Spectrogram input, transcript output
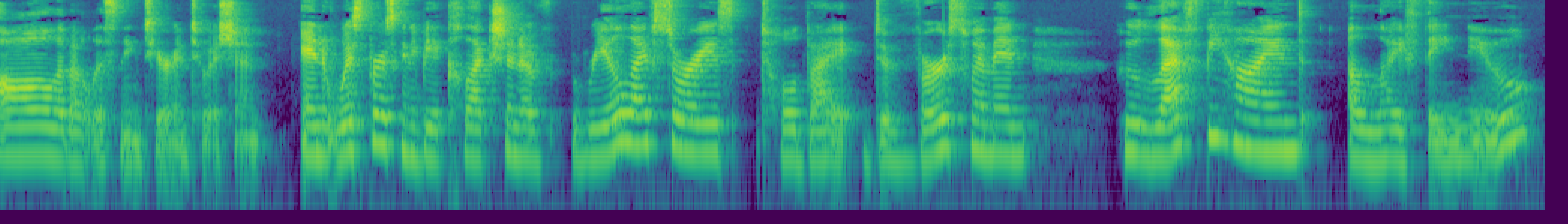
all about listening to your intuition. And Whisper is going to be a collection of real life stories told by diverse women who left behind a life they knew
